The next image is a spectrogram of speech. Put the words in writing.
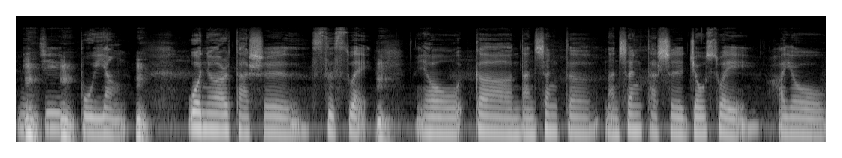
年纪不一样。嗯，我女儿她是四岁。嗯，有一个男生的男生他是九岁，还有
